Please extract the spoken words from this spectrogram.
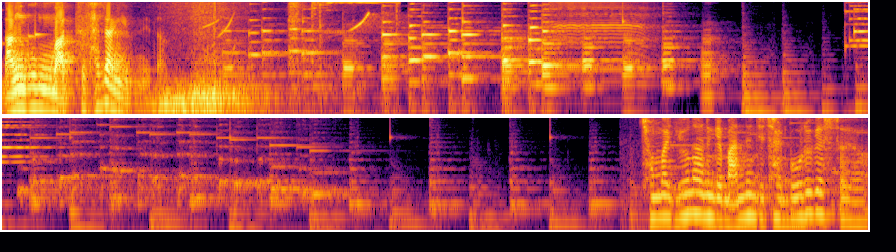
남궁마트 사장입니다. 정말 이혼하는 게 맞는지 잘 모르겠어요.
